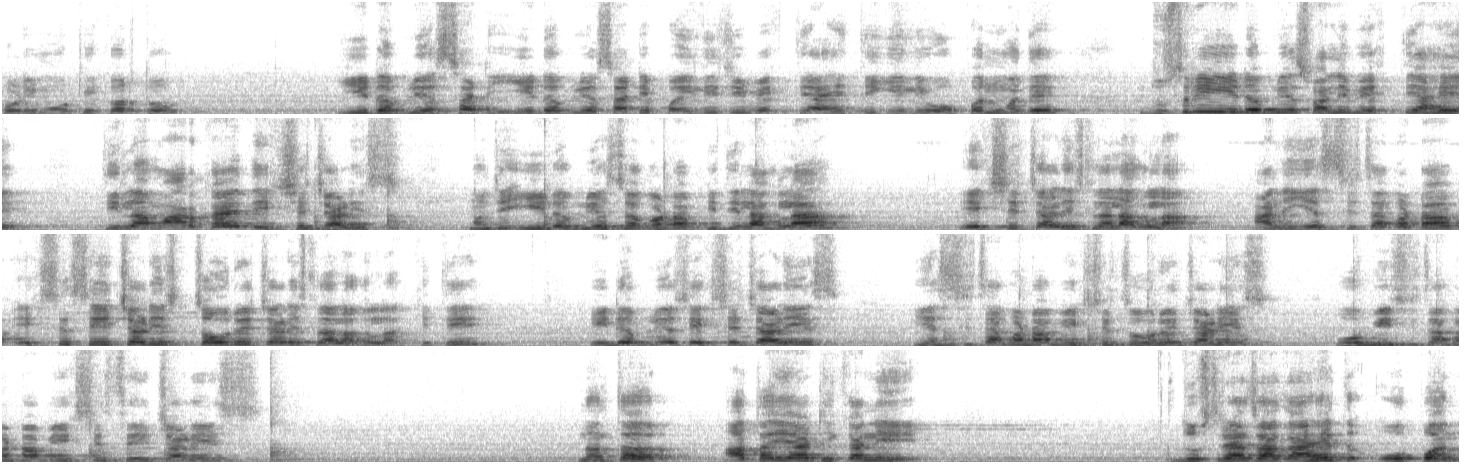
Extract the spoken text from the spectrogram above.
थोडी मोठी करतो. ई डब्ल्यू एससाठी ई डब्ल्यू एससाठी पहिली जी व्यक्ती आहे ती गेली ओपनमध्ये दुसरी ई डब्ल्यू एसवाली व्यक्ती आहे तिला मार्क आहेत एकशे चाळीस म्हणजे ई डब्ल्यू एसचा कट ऑफ किती लागला? एकशे चाळीसला लागला. आणि एस सीचा कट ऑफ एकशे सेहेचाळीस चौवेचाळीसला लागला. किती? ई डब्ल्यू एस एकशे चाळीस एस सीचा कट ऑफ एकशे चौवेचाळीस ओ बी सीचा कट ऑफ एकशे सेहेचाळीस नंतर आता या ठिकाणी दुसऱ्या जागा आहेत ओपन.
